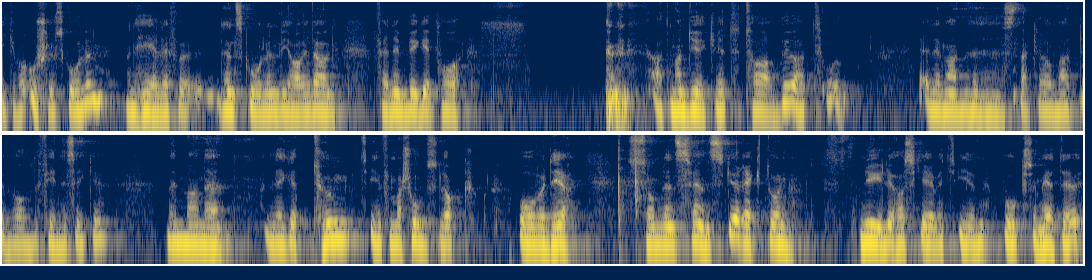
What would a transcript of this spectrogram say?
ikke bare Oslo-skolen, men hele den skolen vi har i dag. For den bygger på at man dyrker et tabu. At, eller man eh, snakker om at vold finnes ikke. Men man eh, legger et tungt informasjonslokk over det som den svenske rektoren nylig har skrevet i en bok som heter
